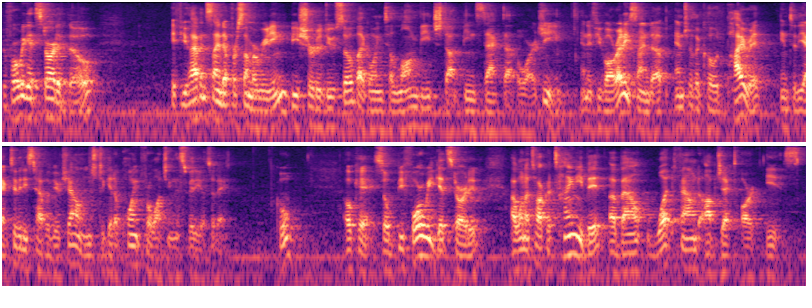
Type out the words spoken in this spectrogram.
Before we get started though, if you haven't signed up for summer reading, be sure to do so by going to longbeach.beanstack.org. And if you've already signed up, enter the code PIRATE into the activities tab of your challenge to get a point for watching this video today. Cool? Okay, so before we get started, I want to talk a tiny bit about what found object art is.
